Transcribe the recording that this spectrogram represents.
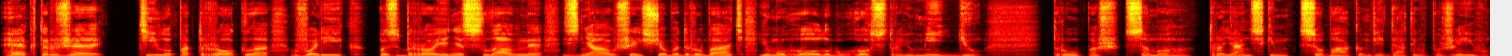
Гектор же тіло Патрокла волік, озброєння славне, знявши, щоб одрубать йому голову гострою міддю, трупа ж самого троянським собакам віддати в поживу.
